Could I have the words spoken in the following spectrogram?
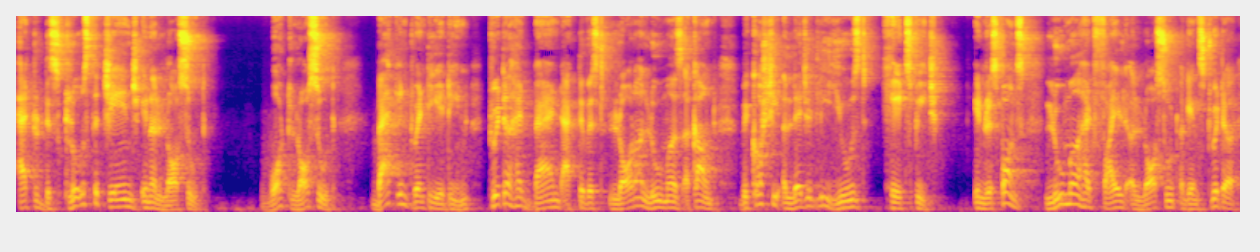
had to disclose the change in a lawsuit. What lawsuit? Back in 2018, Twitter had banned activist Laura Loomer's account because she allegedly used hate speech. In response, Loomer had filed a lawsuit against Twitter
